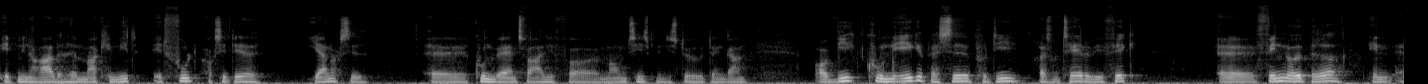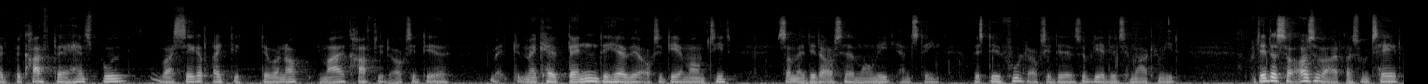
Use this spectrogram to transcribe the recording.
et mineral, der hedder markemit, et fuldt oxideret jernoxid, øh, kunne være ansvarlig for magnetismen i støvet dengang. Og vi kunne ikke, baseret på de resultater, vi fik, øh, finde noget bedre, end at bekræfte, at hans bud var sikkert rigtigt. Det var nok meget kraftigt oxideret. Man kan danne det her ved at oxidere magnetit, som er det, der også hedder magnetjernsten. Hvis det er fuldt oxideret, så bliver det til markemit. Og det, der så også var et resultat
